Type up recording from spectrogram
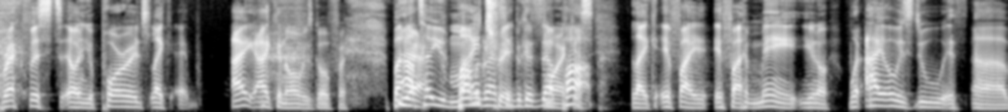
breakfast, on your porridge. Like uh, I, I can always go for. it. But Yeah, I'll tell you my trick because that Marcus, pop. Like if I if I may, you know what I always do with uh,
